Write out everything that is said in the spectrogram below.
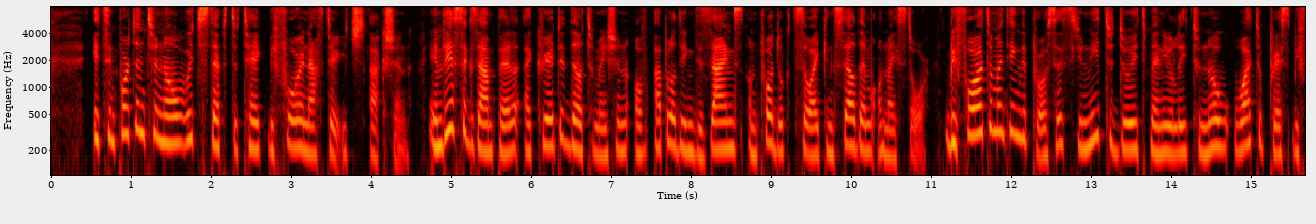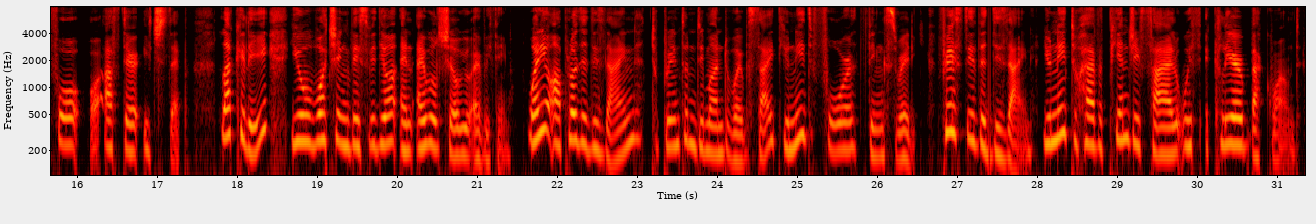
It's important to know which steps to take before and after each action. In this example, I created the automation of uploading designs on products so I can sell them on my store. Before automating the process, you need to do it manually to know what to press before or after each step. Luckily, you're watching this video and I will show you everything. When you upload a design to print-on-demand website, you need four things ready. First is the design. You need to have a PNG file with a clear background.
